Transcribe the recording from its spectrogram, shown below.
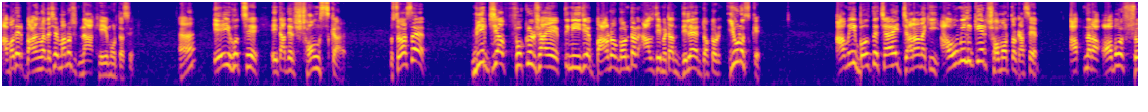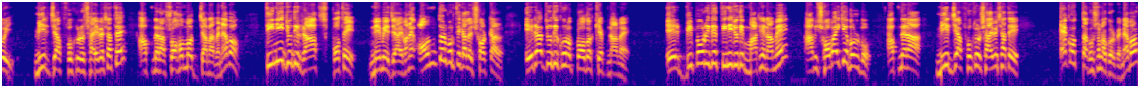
আমাদের বাংলাদেশের মানুষ না খেয়ে মরতেছে। হ্যাঁ? এই হচ্ছে এই তাদের সংস্কার। বুঝতে পারছেন? মির্জা ফখরুল সাহেব, তিনি যে বারো ঘণ্টার আলটিমেটাম দিলেন ডক্টর ইউনুসকে। আমি বলতে চাই, যারা নাকি আওয়ামী লীগের সমর্থক আছেন, আপনারা অবশ্যই মির্জা ফখরুল সাহেবের সাথে আপনারা সহমত জানাবেন এবং তিনি যদি রাজপথে নেমে যায় মানে অন্তর্বর্তীকালে সরকার, এরা যদি কোনো পদক্ষেপ না নেয়, এর বিপরীতে তিনি যদি মাঠে নামে, আমি সবাইকে বলব, আপনারা মির্জা ফখরুল সাহেবের সাথে একতা ঘোষণা করবেন এবং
